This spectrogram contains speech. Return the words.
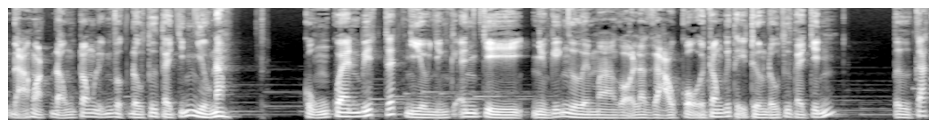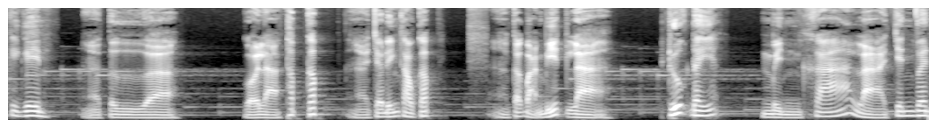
đã hoạt động trong lĩnh vực đầu tư tài chính nhiều năm cũng quen biết rất nhiều những cái anh chị những cái người mà gọi là gạo cội trong cái thị trường đầu tư tài chính từ các cái game à, từ à, gọi là thấp cấp à, cho đến cao cấp. À, các bạn biết là trước đây á, mình khá là chênh vênh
